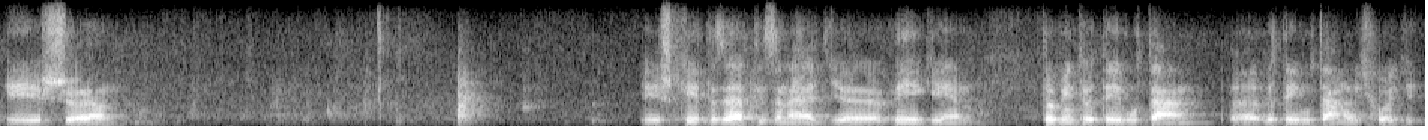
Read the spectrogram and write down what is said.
És, és 2011 végén, több mint 5 év után, 5 év után úgy, hogy,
